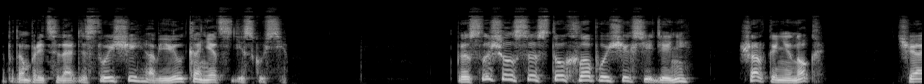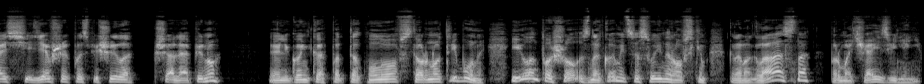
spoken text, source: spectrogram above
А потом председательствующий объявил конец дискуссии. Послышался стук хлопающих сидений, шарканье ног. Часть сидевших поспешила к Шаляпину, я легонько подтолкнул его в сторону трибуны, и он пошел знакомиться с Войнаровским, громогласно, промоча извинений.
